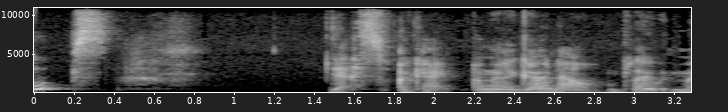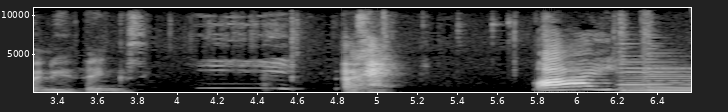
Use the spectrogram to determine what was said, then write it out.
Oops. Yes, okay, I'm gonna go now and play with my new things. Okay, bye.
